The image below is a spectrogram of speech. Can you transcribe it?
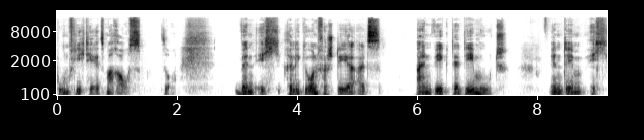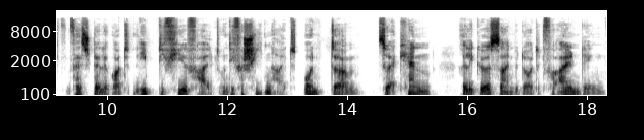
Huhn fliegt hier jetzt mal raus. So. Wenn ich Religion verstehe als ein Weg der Demut, in dem ich feststelle, Gott liebt die Vielfalt und die Verschiedenheit und ähm, zu erkennen, Religiös sein bedeutet vor allen Dingen,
